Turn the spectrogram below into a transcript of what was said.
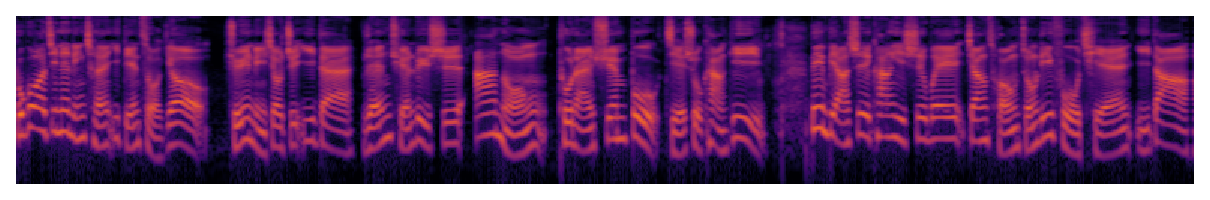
不过今天凌晨一点左右。学运领袖之一的人权律师阿农突然宣布结束抗议，并表示抗议示威将从总理府前移到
